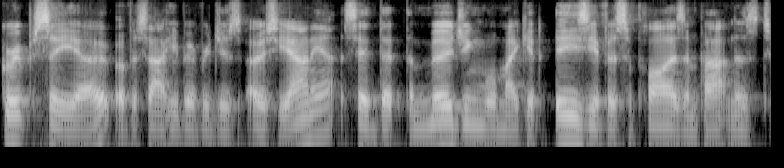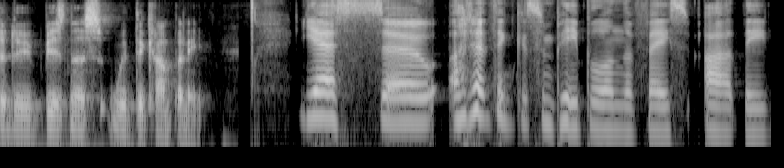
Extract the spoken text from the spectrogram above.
Group CEO of Asahi Beverages Oceania said that the merging will make it easier for suppliers and partners to do business with the company. yes. So I don't think some people on the face uh, the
